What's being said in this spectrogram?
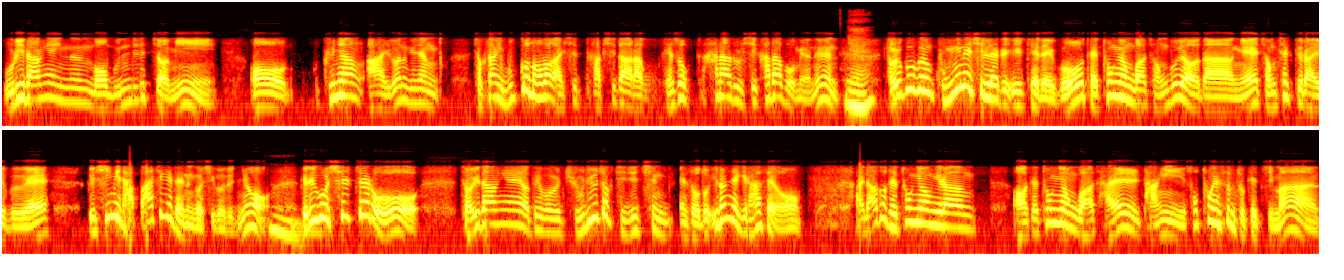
우리 당에 있는 뭐 문제점이 어 그냥 아 이거는 그냥 적당히 묶고 넘어갑시다라고 계속 하나둘씩 하다 보면은 예. 결국은 국민의 신뢰를 잃게 되고 대통령과 정부 여당의 정책 드라이브에 그 힘이 다 빠지게 되는 것이거든요. 음. 그리고 실제로 저희 당의 어떻게 보면 주류적 지지층에서도 이런 얘기를 하세요. 아니 나도 대통령이랑 어, 대통령과 잘 당이 소통했으면 좋겠지만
